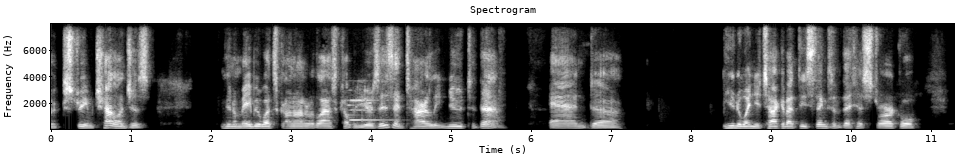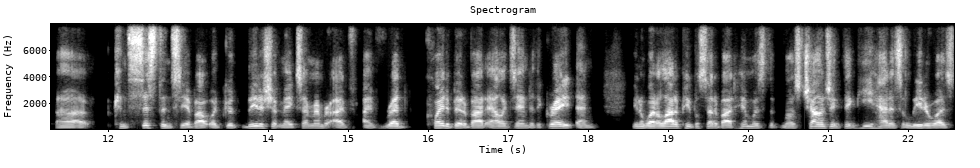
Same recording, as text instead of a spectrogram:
extreme challenges, you know, maybe what's gone on over the last couple of years is entirely new to them. And uh, you know, when you talk about these things of the historical uh, consistency about what good leadership makes, I remember I've I've read quite a bit about Alexander the Great, and you know what a lot of people said about him was the most challenging thing he had as a leader was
